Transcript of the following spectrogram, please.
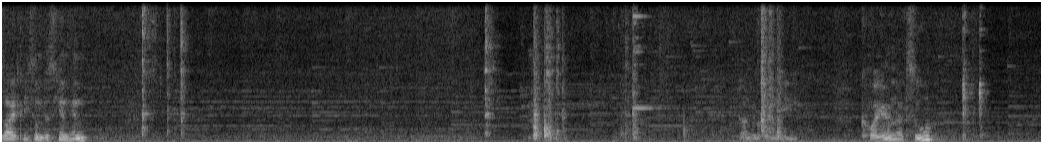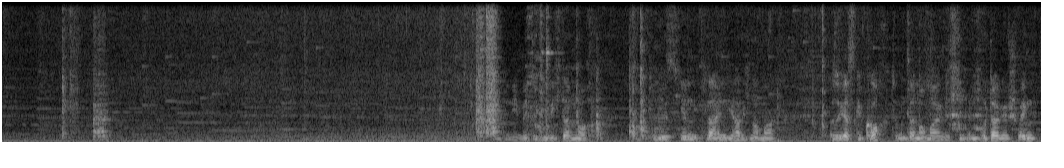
seitlich so ein bisschen hin. Dann kommen die Keulen dazu. In die Mitte gebe ich dann noch Klößchen, die kleinen, die habe ich noch mal, also erst gekocht und dann noch mal ein bisschen in Butter geschwenkt.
